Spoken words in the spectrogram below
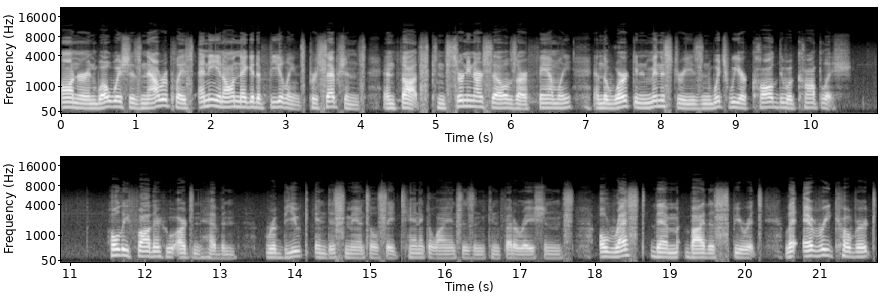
honor, and well wishes now replace any and all negative feelings, perceptions, and thoughts concerning ourselves, our family, and the work and ministries in which we are called to accomplish. Holy Father who art in heaven, rebuke and dismantle satanic alliances and confederations. Arrest them by the Spirit. Let every covert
